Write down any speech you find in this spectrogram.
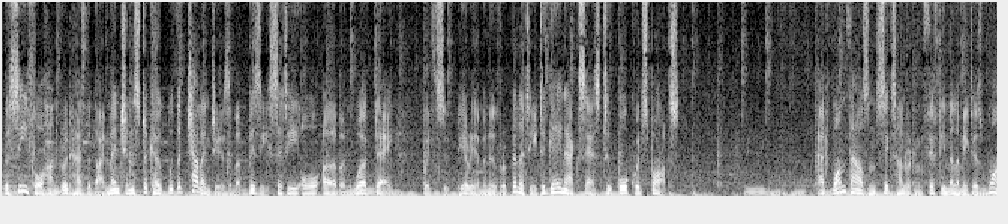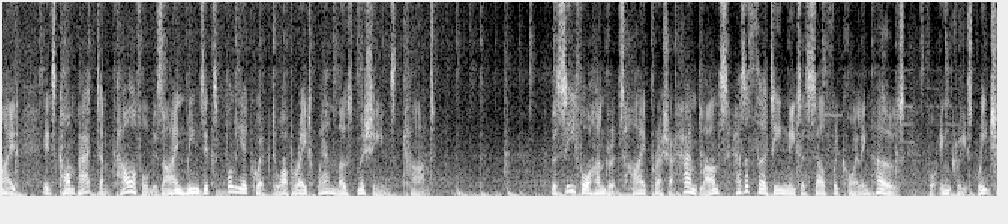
The C400 has the dimensions to cope with the challenges of a busy city or urban workday, with superior maneuverability to gain access to awkward spots. At 1,650 millimeters wide, its compact and powerful design means it's fully equipped to operate where most machines can't. The C400's high-pressure hand lance has a 13-meter self-recoiling hose for increased reach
